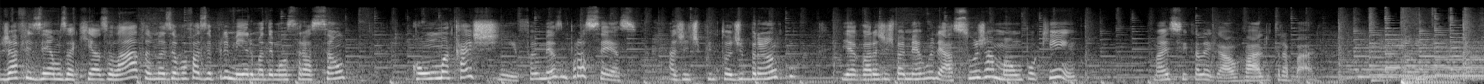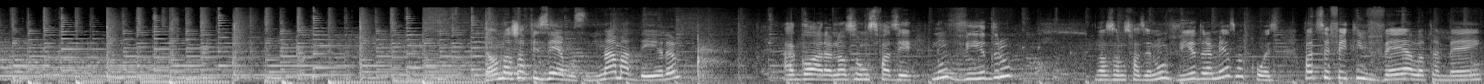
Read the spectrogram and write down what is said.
já fizemos aqui as latas, mas eu vou fazer primeiro uma demonstração com uma caixinha. Foi o mesmo processo. A gente pintou de branco, e agora a gente vai mergulhar. Suja a mão um pouquinho, mas fica legal, vale o trabalho. Então nós já fizemos na madeira. Agora nós vamos fazer no vidro. Nós vamos fazer no vidro, é a mesma coisa. Pode ser feito em vela também.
